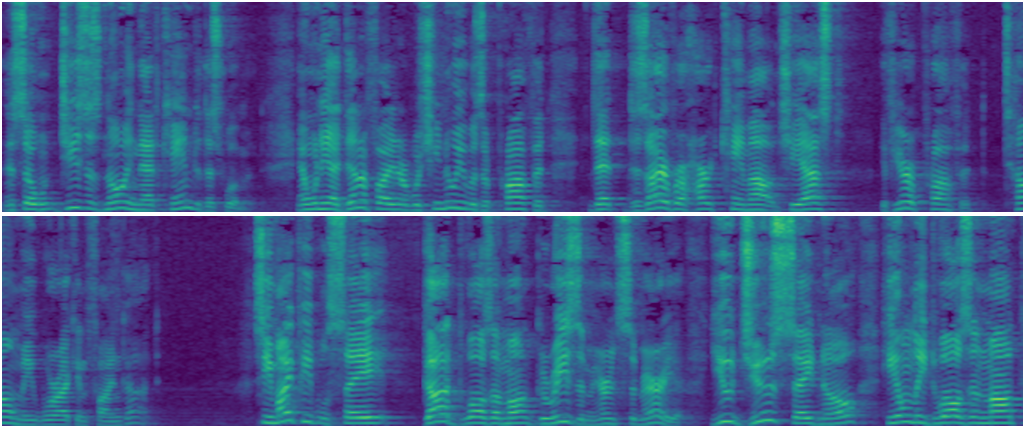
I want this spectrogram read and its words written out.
And so Jesus, knowing that, came to this woman. And when he identified her, when she knew he was a prophet, that desire of her heart came out. And she asked, If you're a prophet, tell me where I can find God. See, my people say God dwells on Mount Gerizim here in Samaria. You Jews say no, he only dwells in Mount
